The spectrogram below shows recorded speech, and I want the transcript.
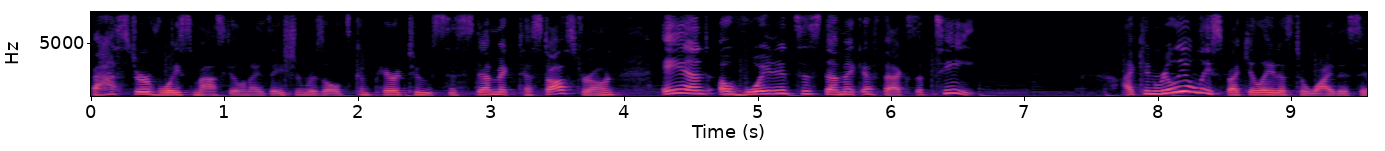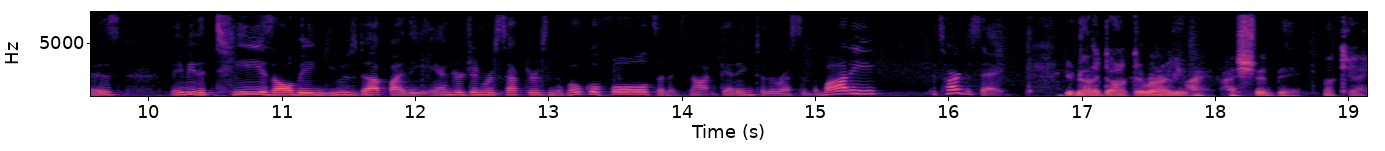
faster voice masculinization results compared to systemic testosterone and avoided systemic effects of T. I can really only speculate as to why this is. Maybe the T is all being used up by the androgen receptors in the vocal folds and it's not getting to the rest of the body. It's hard to say. You're not a doctor, are you? I, I should be. Okay.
